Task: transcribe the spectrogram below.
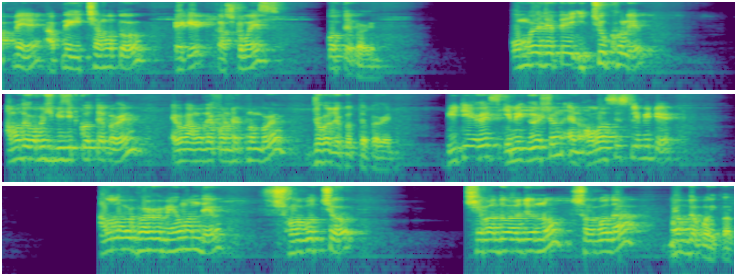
আপনি আপনার ইচ্ছা মতো প্যাকেট কাস্টমাইজ করতে পারেন। ওমরা যেতে ইচ্ছুক হলে আমাদের অফিস ভিজিট করতে পারেন এবং আমাদের কন্ট্যাক্ট নম্বরে যোগাযোগ করতে পারেন। BTRS immigration and overseas limited আল্লাহর ঘরের মেহমানদের সর্বোচ্চ সেবা দেওয়ার জন্য সর্বদা বদ্ধপরিকর।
